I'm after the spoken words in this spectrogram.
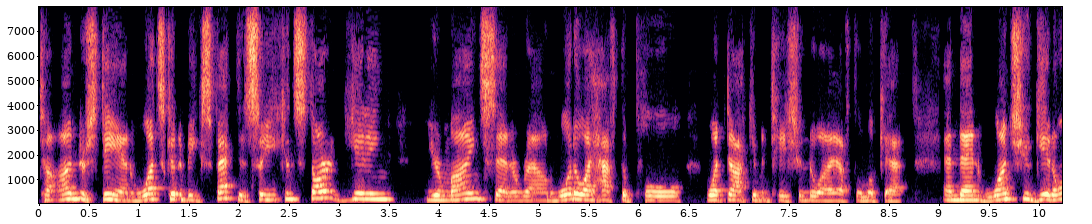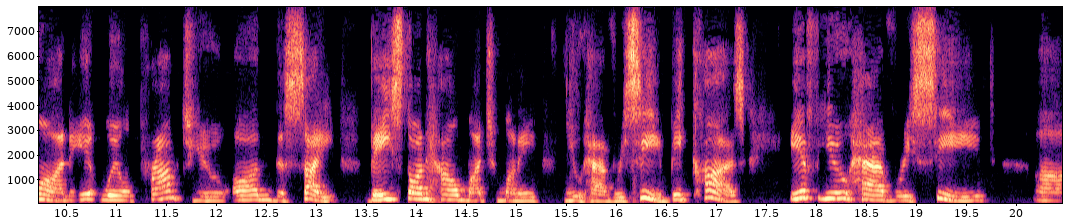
to understand what's going to be expected so you can start getting your mindset around what do I have to pull, what documentation do I have to look at. And then once you get on, it will prompt you on the site based on how much money you have received. Because if you have received uh,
